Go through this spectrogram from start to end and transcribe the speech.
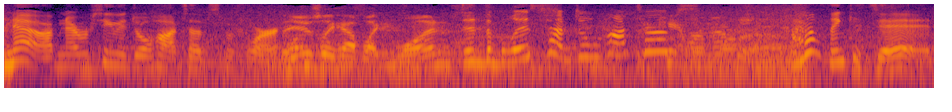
no, I've never seen the dual hot tubs before. They usually have like one. Did the Bliss have dual hot tubs? Can't remember. I don't think it did.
